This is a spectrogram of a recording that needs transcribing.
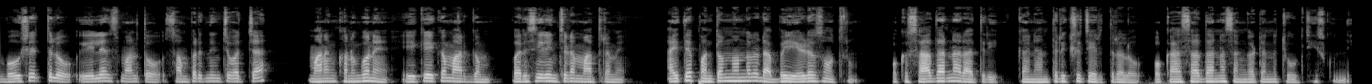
భవిష్యత్తులో ఏలియన్స్ మనతో సంప్రదించవచ్చా? మనం కనుగొనే ఏకైక మార్గం పరిశీలించడం మాత్రమే. అయితే పంతొమ్మిది వందల డెబ్బై ఏడో సంవత్సరం ఒక సాధారణ రాత్రి కానీ అంతరిక్ష చరిత్రలో ఒక అసాధారణ సంఘటన చోటు చేసుకుంది.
